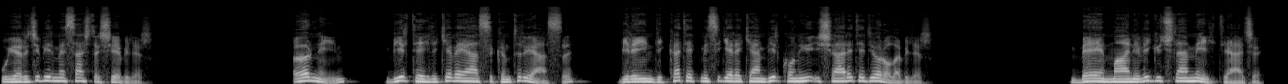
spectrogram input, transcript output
uyarıcı bir mesaj taşıyabilir. Örneğin, bir tehlike veya sıkıntı rüyası, bireyin dikkat etmesi gereken bir konuyu işaret ediyor olabilir. B. Manevi güçlenme ihtiyacı.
